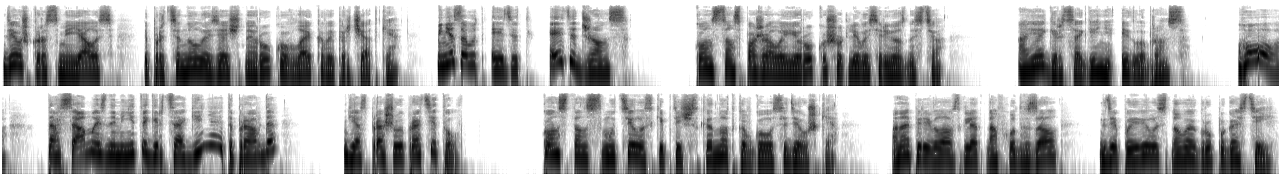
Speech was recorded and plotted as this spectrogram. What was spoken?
Девушка рассмеялась и протянула изящную руку в лайковой перчатке — меня зовут Эдит, Эдит Джонс». Констанс пожала ее руку шутливой серьезностью. «А я герцогиня Иглобронс». «О, та самая знаменитая герцогиня, это правда?» «Я спрашиваю про титул». Констанс смутила скептическая нотка в голосе девушки. Она перевела взгляд на вход в зал, где появилась новая группа гостей.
